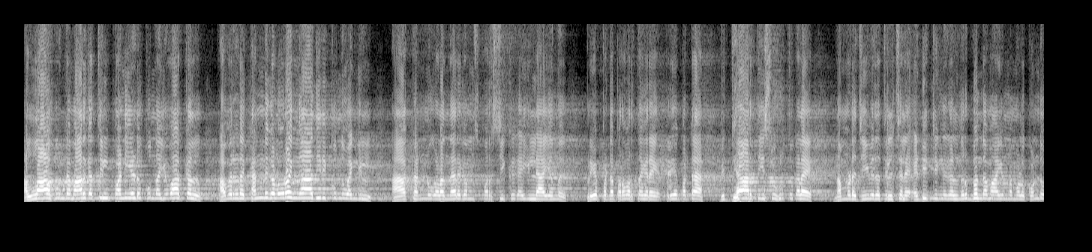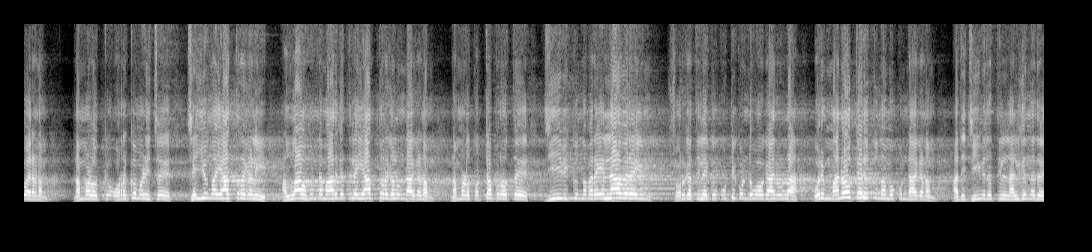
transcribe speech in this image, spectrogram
അള്ളാഹുവിന്റെ മാർഗത്തിൽ പണിയെടുക്കുന്ന യുവാക്കൾ അവരുടെ കണ്ണുകൾ ഉറങ്ങാതിരിക്കുന്നുവെങ്കിൽ ആ കണ്ണുകളെ നരകം സ്പർശിക്കുകയില്ല എന്ന് പ്രിയപ്പെട്ട പ്രവർത്തകരെ പ്രിയപ്പെട്ട വിദ്യാർത്ഥി സുഹൃത്തുക്കളെ നമ്മുടെ ജീവിതത്തിൽ ചില എഡിറ്റിങ്ങുകൾ നിർബന്ധമായും നമ്മൾ കൊണ്ടുവരണം നമ്മളൊക്കെ ഉറക്കമൊഴിച്ച് ചെയ്യുന്ന യാത്രകളിൽ അള്ളാഹുവിന്റെ മാർഗത്തിലെ യാത്രകൾ ഉണ്ടാകണം. നമ്മുടെ തൊട്ടപ്പുറത്ത് ജീവിക്കുന്നവരെ എല്ലാവരെയും സ്വർഗത്തിലേക്ക് കൂട്ടിക്കൊണ്ടുപോകാനുള്ള ഒരു മനോക്കരുത്ത് നമുക്കുണ്ടാകണം. അത് ജീവിതത്തിൽ നൽകുന്നത്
